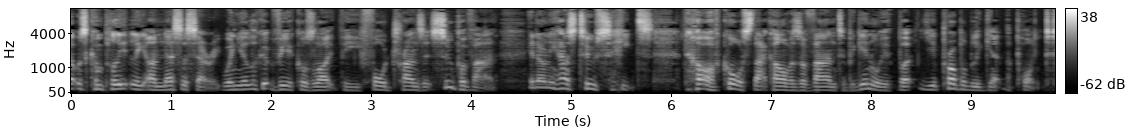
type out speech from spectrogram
That was completely unnecessary. When you look at vehicles like the Ford Transit Supervan, it only has two seats. Now, of course, that car was a van to begin with, but you probably get the point.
